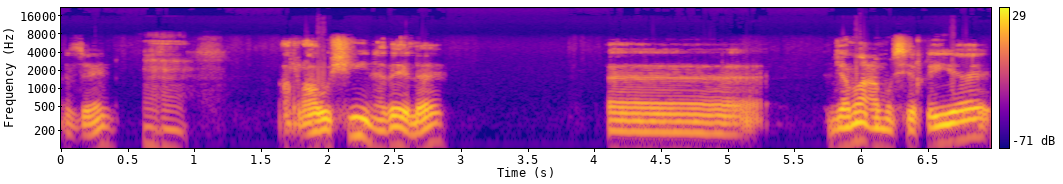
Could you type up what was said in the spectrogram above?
زين مم. الراوشين هذيلا آه جماعة موسيقية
